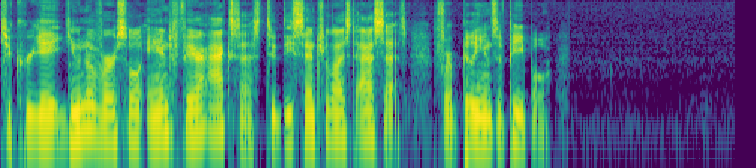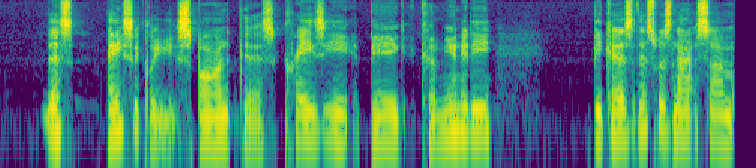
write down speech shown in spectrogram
to create universal and fair access to decentralized assets for billions of people. This basically spawned this crazy big community because this was not some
